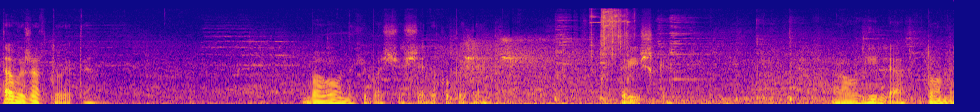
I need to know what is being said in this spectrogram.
та ви жартуєте. Бавовни хіба що ще докупити. Трішки. Вугілля тонну.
